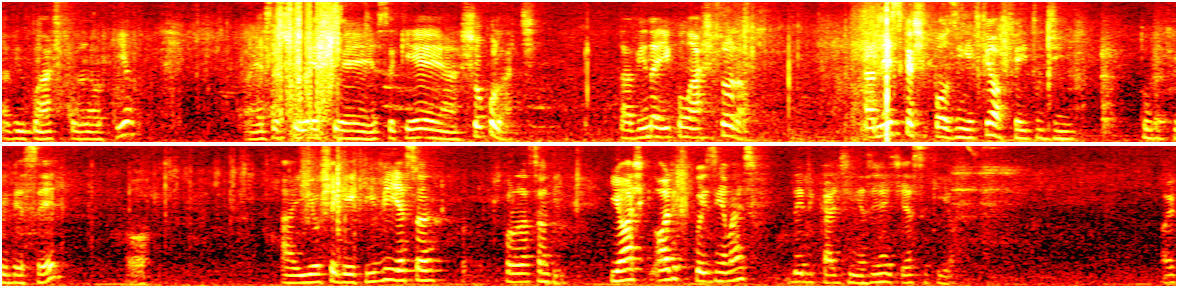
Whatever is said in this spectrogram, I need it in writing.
tá vindo com haste floral aqui, ó. Essa, essa, essa aqui é a chocolate. Tá vindo aí com haste floral. Tá nesse cachipozinho aqui, ó, feito de tubo PVC, ó. Aí eu cheguei aqui e vi essa floração aqui. E eu acho que, olha que coisinha mais delicadinha, gente, essa aqui, ó. Olha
